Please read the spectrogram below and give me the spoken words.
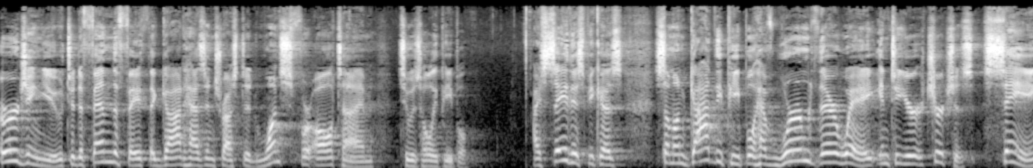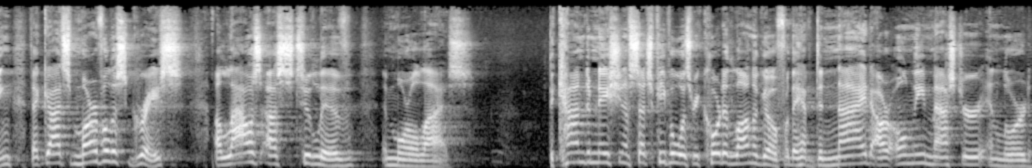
urging you to defend the faith that God has entrusted once for all time to his holy people. I say this because some ungodly people have wormed their way into your churches, saying that God's marvelous grace allows us to live immoral lives. The condemnation of such people was recorded long ago, for they have denied our only Master and Lord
